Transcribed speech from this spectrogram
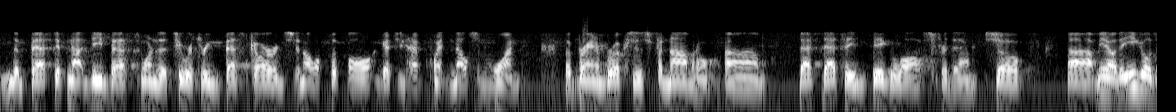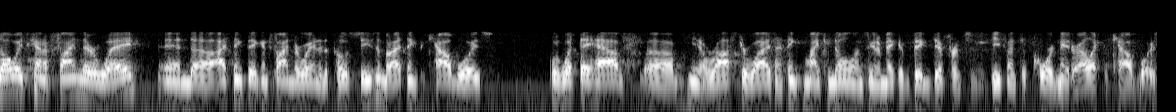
the best, if not the best, one of the two or three best guards in all of football. I guess you'd have Quenton Nelson one, but Brandon Brooks is phenomenal. Um, that that's a big loss for them. So uh, you know, the Eagles always kind of find their way, and uh, I think they can find their way into the postseason. But I think the Cowboys, with what they have, uh, you know, roster-wise, I think Mike Nolan's going to make a big difference as a defensive coordinator. I like the Cowboys.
